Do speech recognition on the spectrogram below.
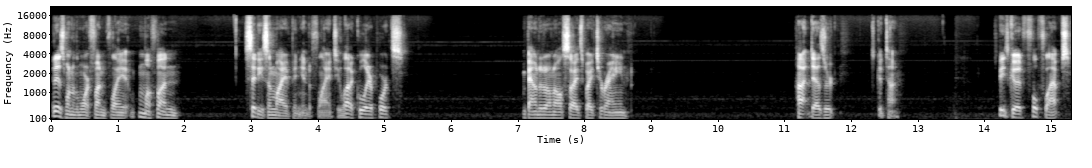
It is one of the more fun fly, more fun cities, in my opinion, to fly into. A lot of cool airports. Bounded on all sides by terrain. Hot desert. It's a good time. Speed's good, full flaps.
